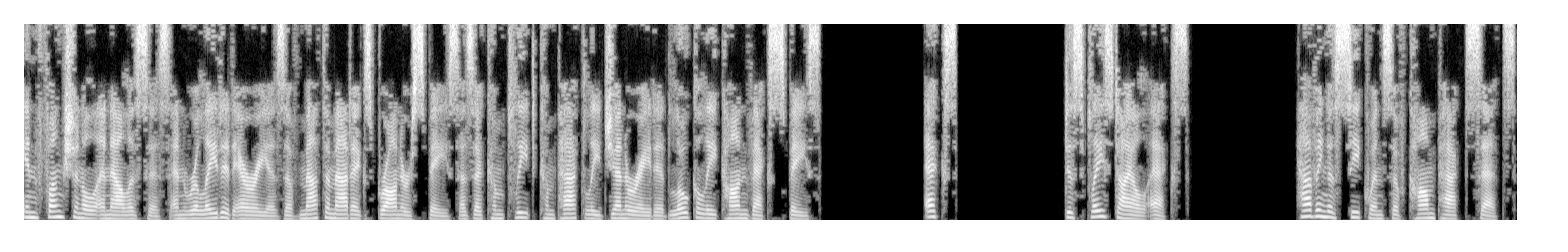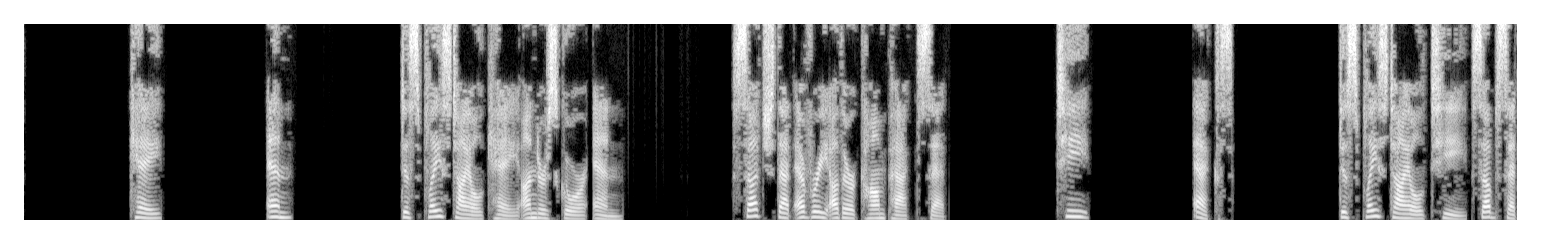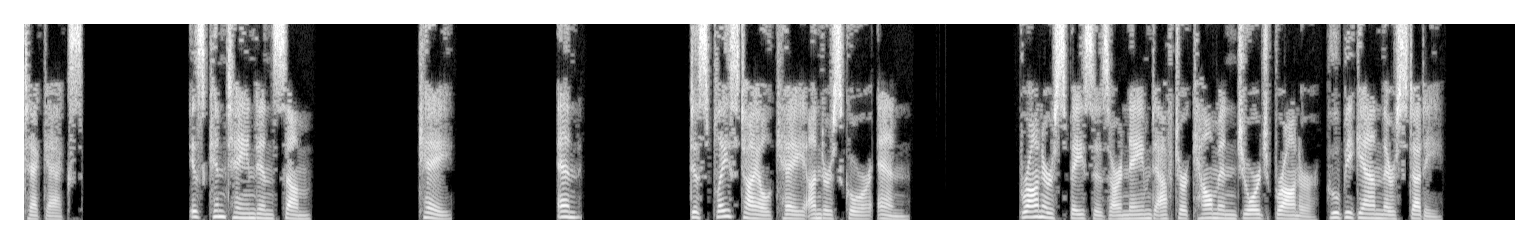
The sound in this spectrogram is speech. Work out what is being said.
In functional analysis and related areas of mathematics Brauner space is a complete compactly generated locally convex space. X X having a sequence of compact sets. K n K n such that every other compact set T X display style t subset x is contained in some k n display style k underscore n. Brauner spaces are named after Kalman George Brauner, who began their study.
